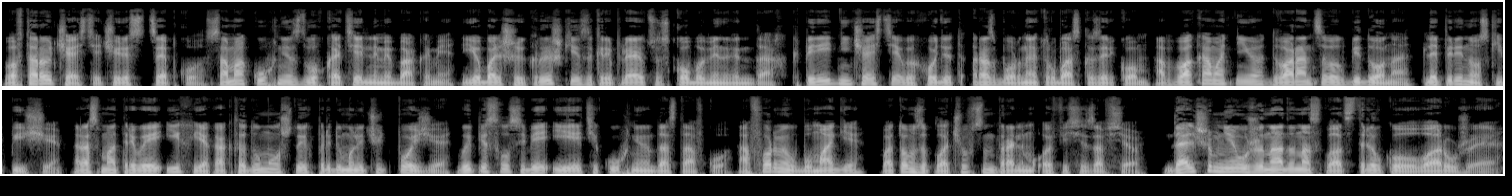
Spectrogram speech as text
Во второй части, через сцепку, сама кухня с двухкотельными баками. Ее большие крышки закрепляются скобами на винтах. К передней части выходит разборная труба с козырьком, а по бокам от нее два ранцевых бидона для переноски пищи. Рассматривая их, я как-то думал, что их придумали чуть позже. Выписал себе и эти кухни на доставку. Оформил бумаги, потом заплачу в центральном офисе за все. Дальше мне уже надо на склад стрелкового оружия.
